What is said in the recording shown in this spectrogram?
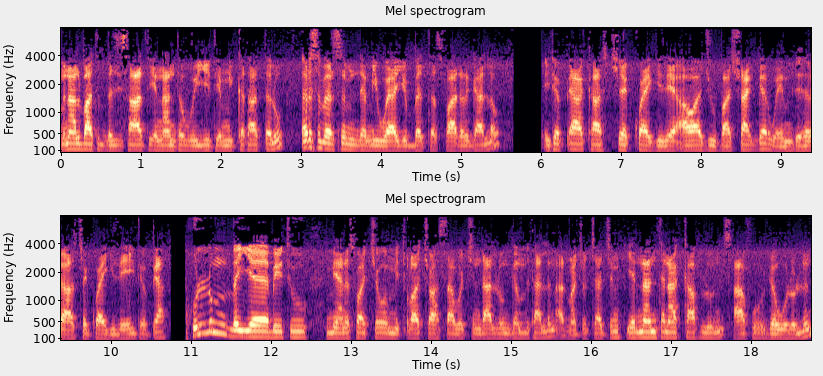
ምናልባትም በዚህ ሰዓት የእናንተ ውይይት የሚከታተሉ እርስ በርስም እንደሚወያዩበት ተስፋ አድርጋለሁ። ኢትዮጵያ ከአስቸኳይ ጊዜ አዋጁ ባሻገር ወይም ድህረ አስቸኳይ ጊዜ ኢትዮጵያ ሁሉም በየቤቱ የሚያነሷቸው የሚጥሏቸው ሀሳቦች እንዳሉ እንገምታለን። አድማጮቻችን የእናንተን አካፍሉን፣ ጻፉ፣ ደውሉልን፣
